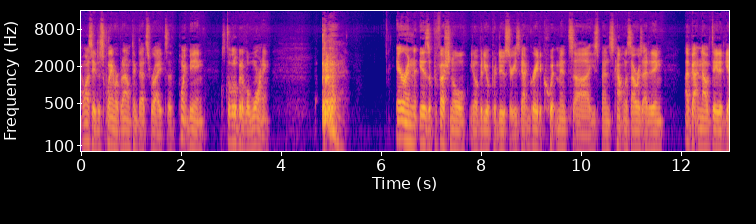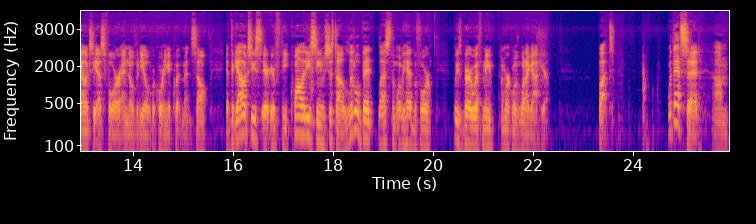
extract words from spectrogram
I want to say disclaimer, but I don't think that's right. The point being, just a little bit of a warning. Aaron is a professional, you know, video producer. He's got great equipment. Uh, he spends countless hours editing. I've got an outdated Galaxy S4 and no video recording equipment. So if the Galaxy, if the quality seems just a little bit less than what we had before, please bear with me. I'm working with what I got here. But with that said, um,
